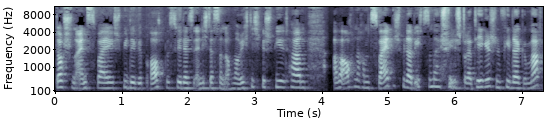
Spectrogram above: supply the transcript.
doch schon ein, zwei Spiele gebraucht, bis wir letztendlich das dann auch mal richtig gespielt haben. Aber auch nach dem zweiten Spiel habe ich zum Beispiel einen strategischen Fehler gemacht.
